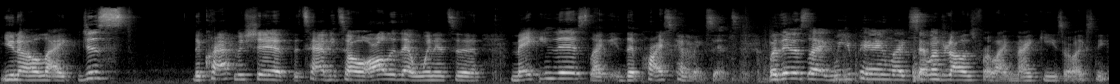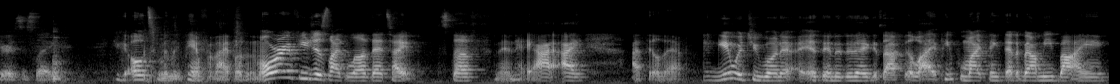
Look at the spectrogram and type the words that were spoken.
you know like just the craftsmanship, the tabi toe, all of that went into making this, like the price kind of makes sense. But then it's like when you're paying like $700 for like Nikes or like sneakers, it's like you're ultimately paying for the hype of them. Or if you just like love that type stuff, then hey, I, I, I feel that. Get what you want at the end of the day because I feel like people might think that about me buying,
